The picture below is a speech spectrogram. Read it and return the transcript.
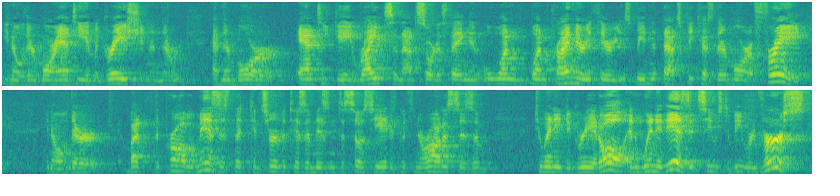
you know, they're more anti-immigration and they're and they're more anti-gay rights and that sort of thing. And one one primary theory has been that that's because they're more afraid. You know, they're but the problem is is that conservatism isn't associated with neuroticism to any degree at all. And when it is, it seems to be reverse.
